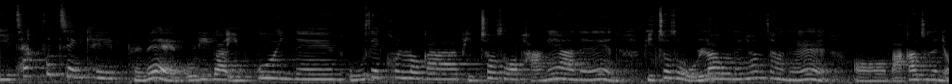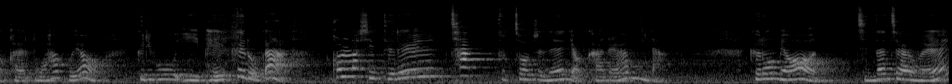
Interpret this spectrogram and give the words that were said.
이 착붙인 케이프는 우리가 입고 있는 옷의 컬러가 비쳐서 방해하는 비쳐서 올라오는 현상을 어, 막아주는 역할도 하고요. 그리고 이 벨크로가 컬러 시트를 착 붙여주는 역할을 합니다. 그러면 진단 체험을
